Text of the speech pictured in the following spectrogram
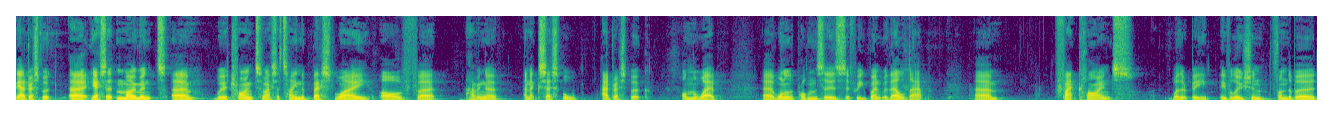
The address book. Uh, yes, at the moment um, we're trying to ascertain the best way of uh, having an accessible address book on the web. Uh, one of the problems is if we went with LDAP, um, FAT clients, whether it be Evolution, Thunderbird,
